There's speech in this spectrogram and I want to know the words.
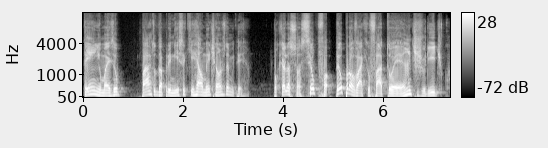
tenho, mas eu parto da premissa que realmente é antes do MP. Porque olha só, se eu, eu provar que o fato é antijurídico,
